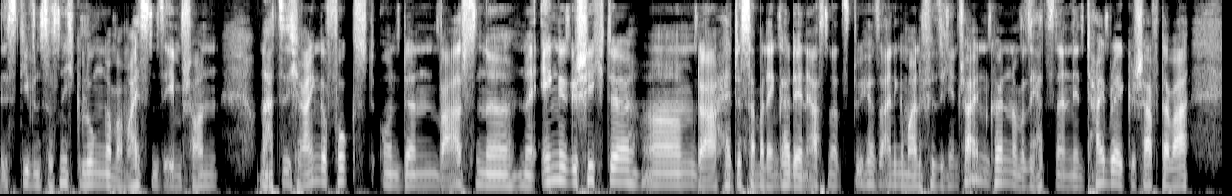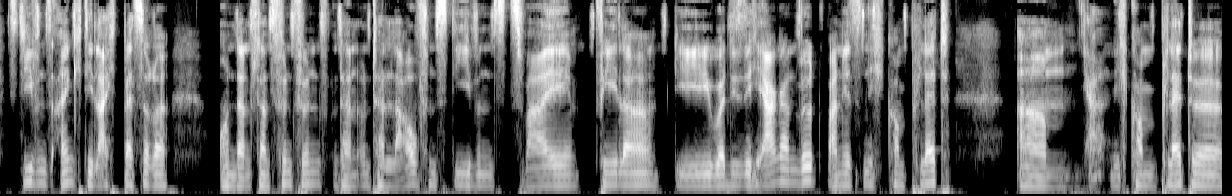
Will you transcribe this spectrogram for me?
ist Stevens das nicht gelungen, aber meistens eben schon. Und dann hat sie sich reingefuchst und dann war es eine, eine enge Geschichte. Ähm, da hätte Sabalenka den ersten Satz durchaus einige Male für sich entscheiden können, aber sie hat es dann in den Tiebreak geschafft. Da war Stevens eigentlich die leicht bessere. Und dann stand es 5-5 und dann unterlaufen Stevens zwei Fehler, die, über die sich ärgern wird, waren jetzt nicht komplett ähm, ja, nicht komplette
